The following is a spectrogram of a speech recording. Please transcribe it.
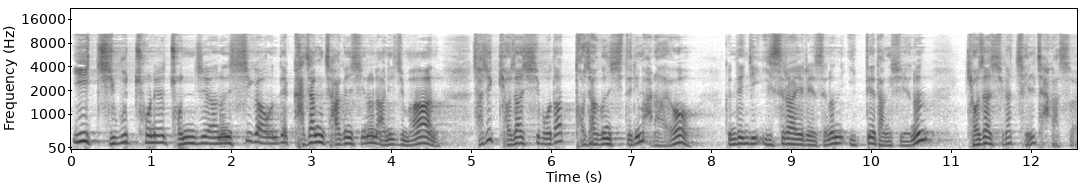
이 지구촌에 존재하는 씨 가운데 가장 작은 씨는 아니지만 사실 겨자씨보다 더 작은 씨들이 많아요. 근데 이제 이스라엘에서는 이때 당시에는 겨자씨가 제일 작았어요.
